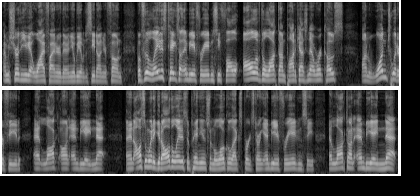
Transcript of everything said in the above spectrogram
I'm sure that you get Wi Finder there and you'll be able to see it on your phone. But for the latest takes on NBA free agency, follow all of the Locked On Podcast Network hosts on one Twitter feed at Locked On NBA Net. An awesome way to get all the latest opinions from the local experts during NBA free agency at Locked On NBA Net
